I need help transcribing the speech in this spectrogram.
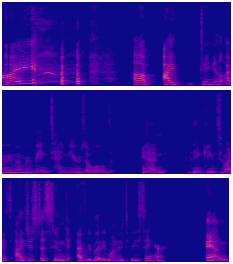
i um i danielle i remember being 10 years old and thinking to myself i just assumed everybody wanted to be a singer. And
